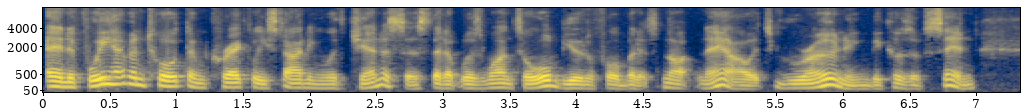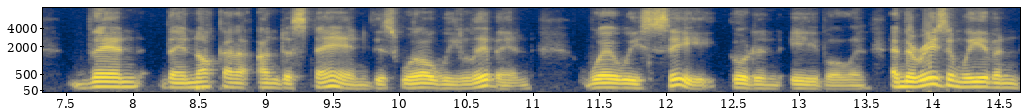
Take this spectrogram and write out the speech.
And if we haven't taught them correctly, starting with Genesis, that it was once all beautiful, but it's not now, it's groaning because of sin, then they're not going to understand this world we live in where we see good and evil. And, and the reason we even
